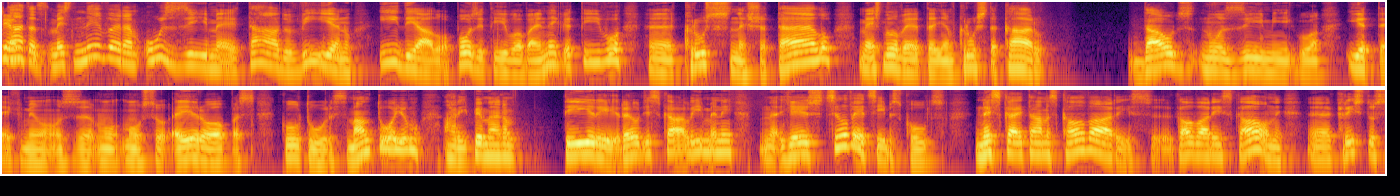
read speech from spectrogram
tātad mēs nevaram uzzīmēt tādu vienu ideālo, pozitīvo vai negatīvo eh, krustneša tēlu. Mēs novērtējam krusta kāru daudz nozīmīgo ietekmi uz mūsu Eiropas kultūras mantojumu, arī, piemēram, tīri reliģiskā līmenī, Jēzus cilvēcības kults, neskaitāmas kalvārijas, kalvārijas kalni, Kristus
